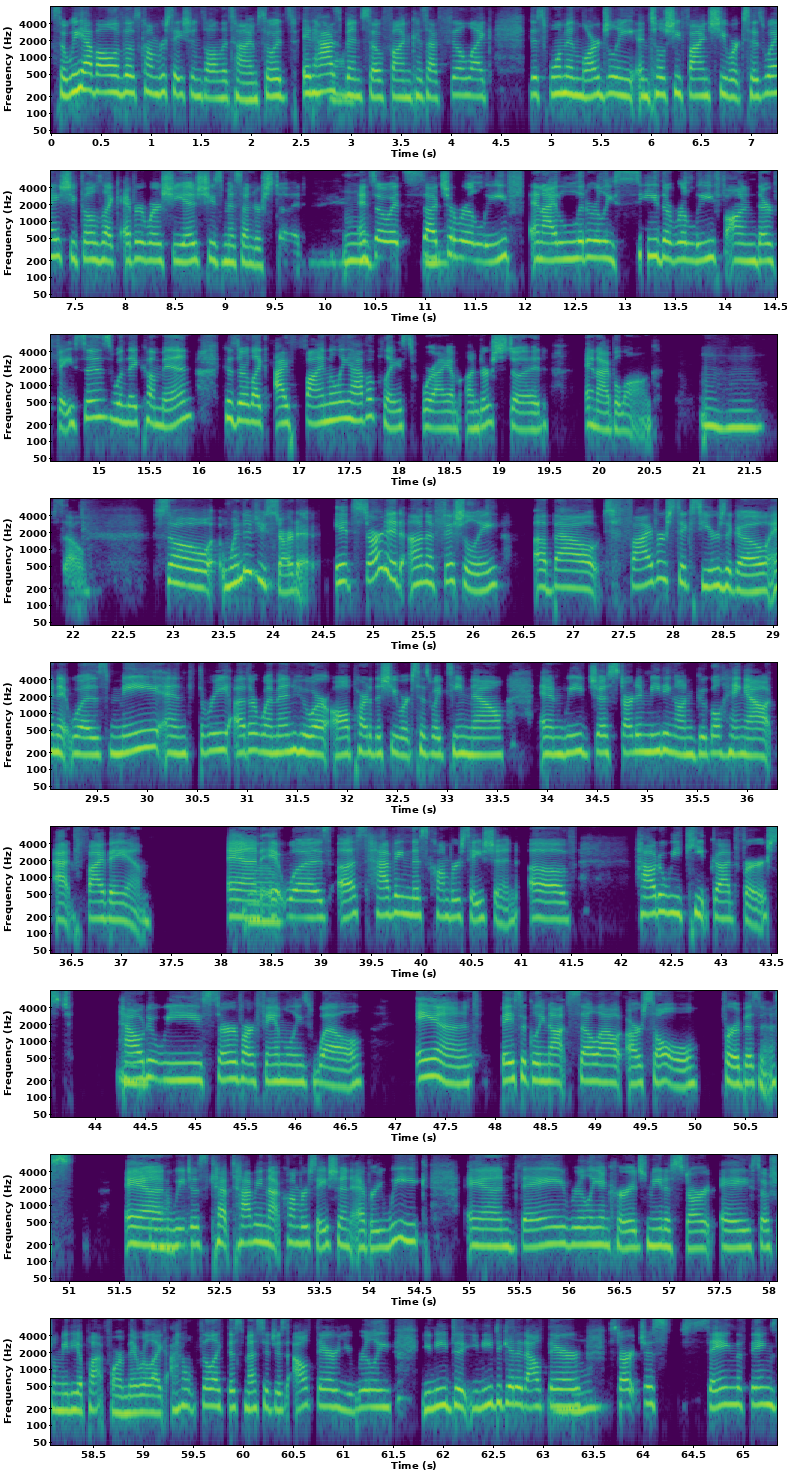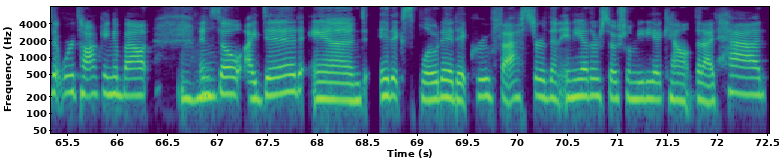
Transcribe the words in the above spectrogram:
so we have all of those conversations all the time. So it's it has yeah. been so fun because I feel like this woman largely until she finds she works his way, she feels like everywhere she is, she's misunderstood. Mm. And so it's such mm. a relief. And I literally see the relief on their faces when they come in because they're like, I finally have a place where I am understood and I belong. Mm-hmm. So so when did you start it? It started unofficially about five or six years ago, and it was me and three other women who are all part of the She Works His Way team now. And we just started meeting on Google Hangout at 5 a.m. And wow. it was us having this conversation of how do we keep God first? How mm. do we serve our families well? And basically not sell out our soul for a business. And yeah. we just kept having that conversation every week. And they really encouraged me to start a social media platform. They were like, I don't feel like this message is out there. You really, you need to, you need to get it out there. Mm-hmm. Start just saying the things that we're talking about. Mm-hmm. And so I did, and it exploded. It grew faster than any other social media account that I'd had.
